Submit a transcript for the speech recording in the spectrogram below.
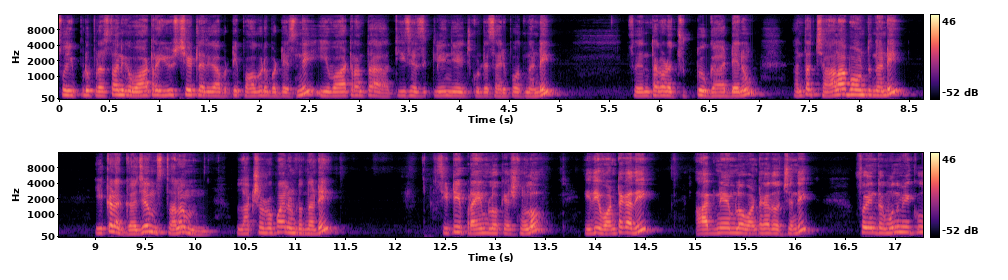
సో ఇప్పుడు ప్రస్తుతానికి వాటర్ యూజ్ చేయట్లేదు కాబట్టి పాగుడు పట్టేసింది. ఈ వాటర్ అంతా తీసేసి క్లీన్ చేయించుకుంటే సరిపోతుందండి. సో ఇంత కూడా చుట్టూ గార్డెను అంతా చాలా బాగుంటుందండి. ఇక్కడ గజం స్థలం లక్ష రూపాయలు ఉంటుందండి. సిటీ ప్రైమ్ లొకేషన్లో ఇది వంటగది. ఆగ్నేయంలో వంటగది వచ్చింది. సో ఇంతకుముందు మీకు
